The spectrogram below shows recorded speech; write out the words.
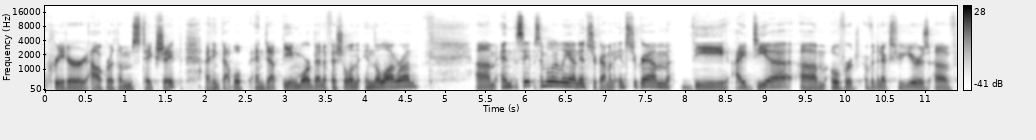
creator algorithms take shape. I think that will end up being more beneficial in, in the long run. Um, and similarly on Instagram. On Instagram, the idea um, over over the next few years of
